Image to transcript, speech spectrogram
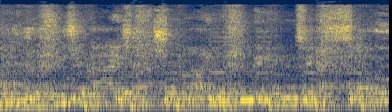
Couldn't you write your mind and mean to yourself?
